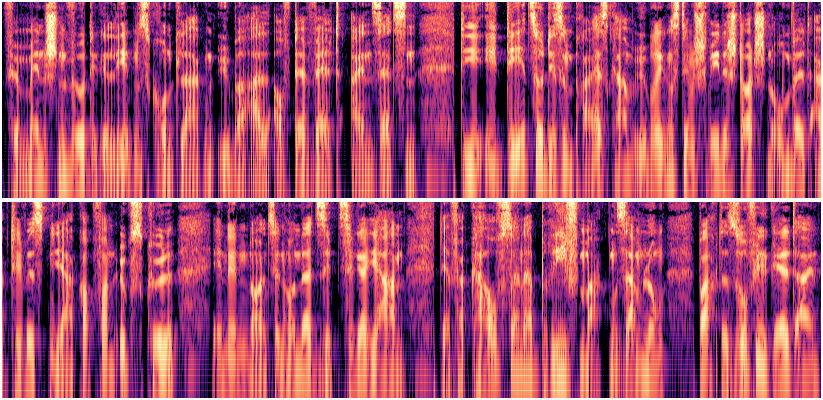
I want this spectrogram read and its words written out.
für menschenwürdige Lebensgrundlagen überall auf der Welt einsetzen. Die Idee zu diesem Preis kam übrigens dem schwedisch-deutschen Umweltaktivisten Jakob van Uexküll in den 1970er Jahren. Der Verkauf seiner Briefmarkensammlung brachte so viel Geld ein,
